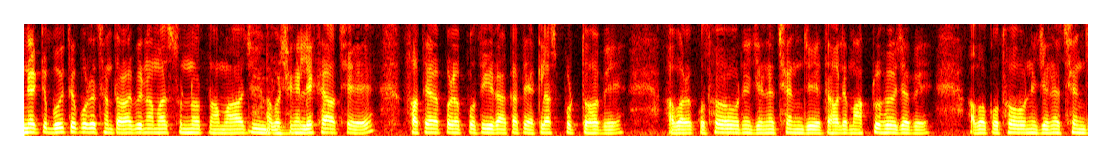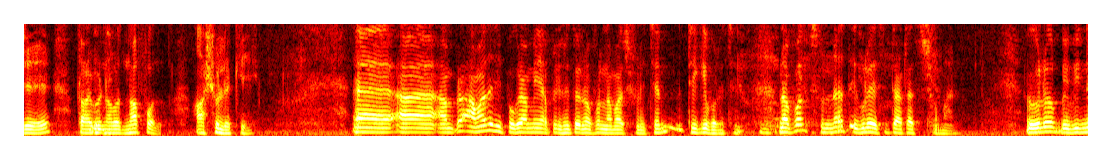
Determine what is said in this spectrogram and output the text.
উনি একটি বইতে পড়েছেন তারাবি নামাজ সুন্নত নামাজ। আবার সেখানে লেখা আছে ফাতেহার পরে প্রতি রাকাতে এক ক্লাস পড়তে হবে। আবার কোথাও উনি জেনেছেন যে তাহলে মাকরু হয়ে যাবে। আবার কোথাও উনি জেনেছেন যে তারাবি নামাজ নফল। আসলে কি? আমাদের এই প্রোগ্রামে আপনি হয়তো নফল নামাজ শুনেছেন ঠিকই বলেছেন। নফল সুন্নাত এগুলো স্ট্যাটাস সমান। এগুলো বিভিন্ন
